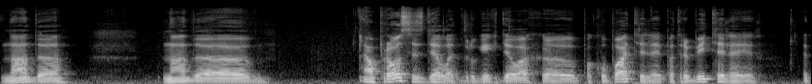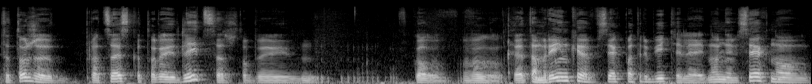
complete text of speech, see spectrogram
Надо, надо опросы сделать в других делах э, покупателей, потребителей. Это тоже процесс, который длится, чтобы в этом рынке всех потребителей, ну не всех, но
